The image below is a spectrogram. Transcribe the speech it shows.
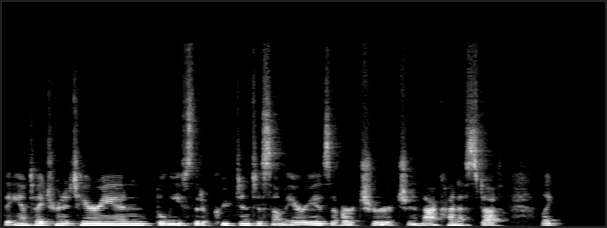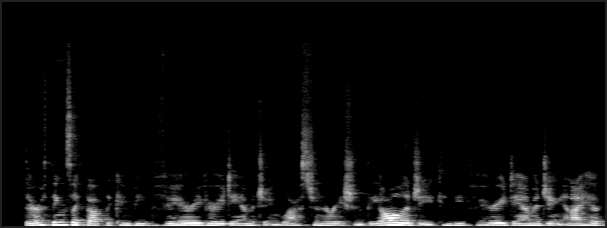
the anti-Trinitarian beliefs that have creeped into some areas of our church and that kind of stuff, like there are things like that that can be very very damaging last generation theology can be very damaging and i have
